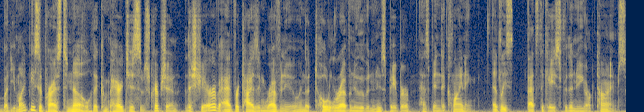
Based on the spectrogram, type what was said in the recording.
But you might be surprised to know that compared to subscription, the share of advertising revenue in the total revenue of a newspaper has been declining. At least, that's the case for the New York Times.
